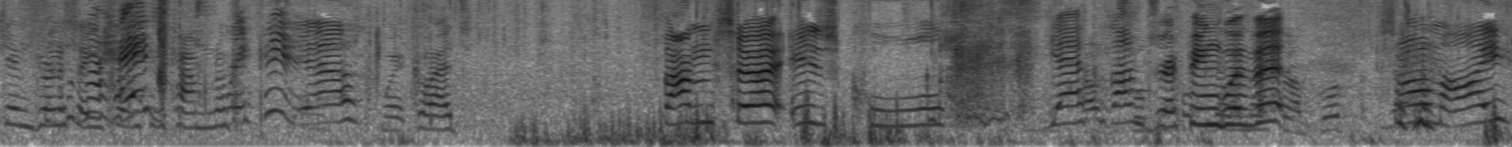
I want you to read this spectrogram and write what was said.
Jim, do you want to say My something to the camera? Yeah. Wait, go ahead. Fanta is cool. Yeah, because I'm dripping with it. So am I.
